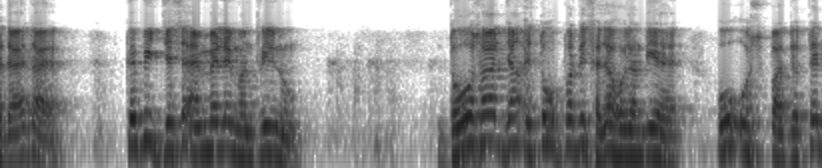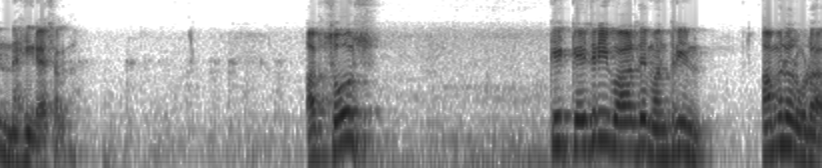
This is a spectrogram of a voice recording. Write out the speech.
ਹਦਾਇਤ ਹੈ ਕਿ ਵੀ ਜਿਸ ਐਮਐਲਏ ਮੰਤਰੀ ਨੂੰ 2 ਸਾਲ ਜਾਂ ਇਸ ਤੋਂ ਉੱਪਰ ਦੀ ਸਜ਼ਾ ਹੋ ਜਾਂਦੀ ਹੈ, ਉਹ ਉਸ ਪਦ ਦੇ ਉੱਤੇ ਨਹੀਂ ਰਹਿ ਸਕਦਾ। ਅਫਸੋਸ ਕਿ ਕੇਜਰੀਵਾਲ ਦੇ ਮੰਤਰੀ ਅਮਨ ਅਰੋੜਾ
